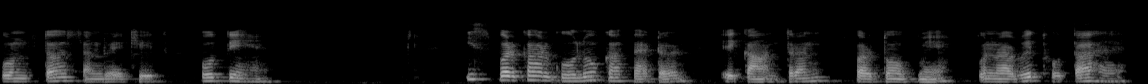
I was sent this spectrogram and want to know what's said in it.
पूर्णतः संरेखित होते हैं। इस प्रकार गोलों का पैटर्न एकांतरण परतों में पुनरावृत्त होता है।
